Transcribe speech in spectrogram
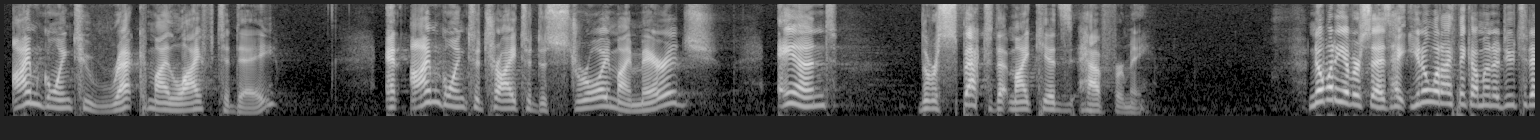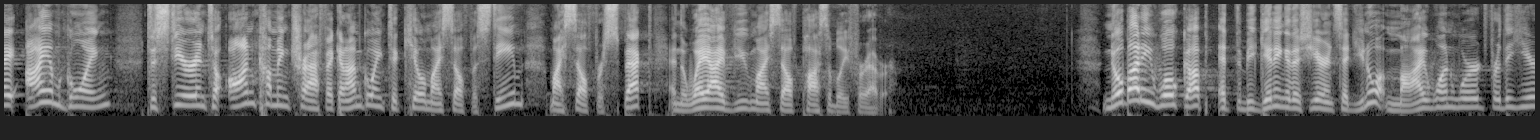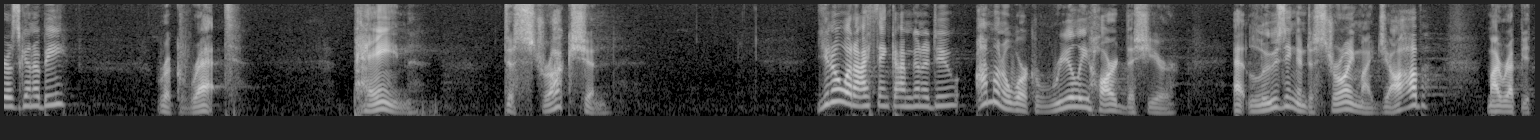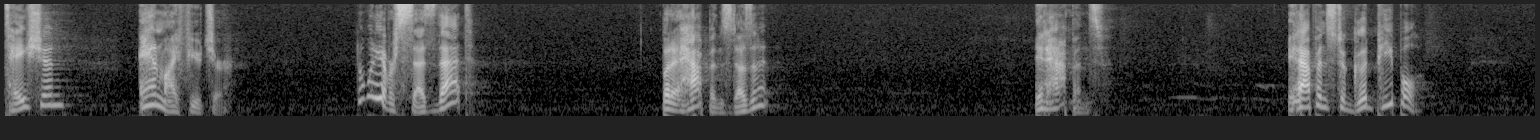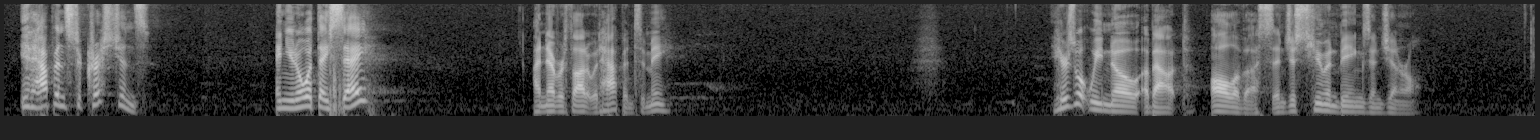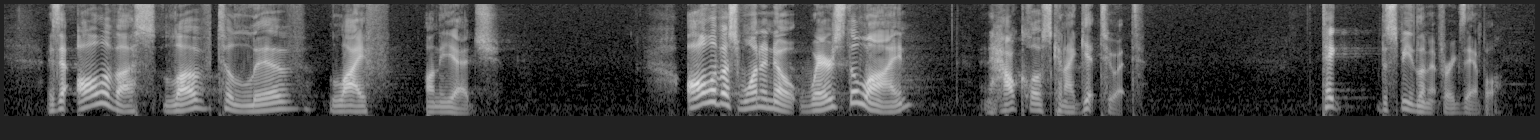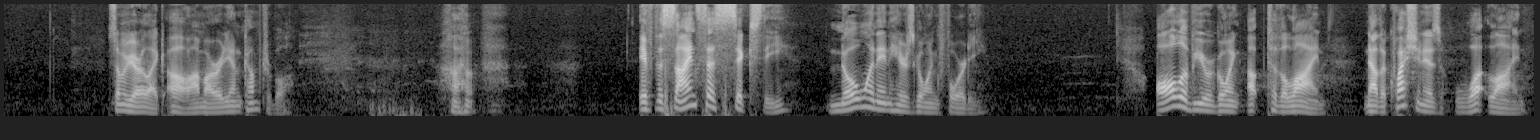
I'm going to wreck my life today, and I'm going to try to destroy my marriage and the respect that my kids have for me. Nobody ever says, hey, you know what I think I'm going to do today? I am going to steer into oncoming traffic and I'm going to kill my self esteem, my self respect, and the way I view myself possibly forever. Nobody woke up at the beginning of this year and said, you know what my one word for the year is going to be? Regret, pain, destruction. You know what I think I'm going to do? I'm going to work really hard this year at losing and destroying my job, my reputation, and my future. Nobody ever says that. But it happens, doesn't it? It happens. It happens to good people. It happens to Christians. And you know what they say? I never thought it would happen to me. Here's what we know about all of us and just human beings in general is that all of us love to live life on the edge. All of us want to know where's the line and how close can I get to it? Take the speed limit, for example. Some of you are like, oh, I'm already uncomfortable. if the sign says 60, no one in here is going 40. All of you are going up to the line. Now, the question is, what line?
